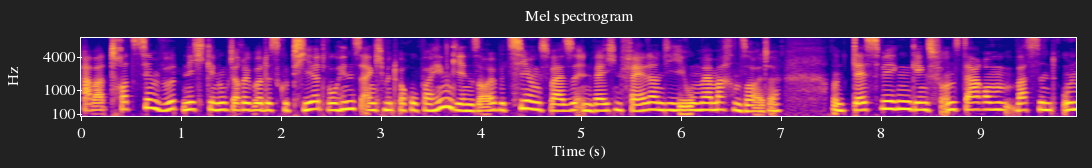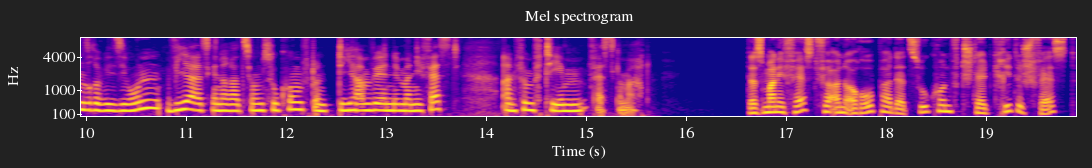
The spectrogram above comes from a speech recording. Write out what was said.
Aber trotzdem wird nicht genug darüber diskutiert, wohin es eigentlich mit Europa hingehen soll, beziehungsweise in welchen Feldern die EU mehr machen sollte. Und deswegen ging es für uns darum, was sind unsere Visionen, wir als Generation Zukunft. Und die haben wir in dem Manifest an fünf Themen festgemacht. Das Manifest für ein Europa der Zukunft stellt kritisch fest,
